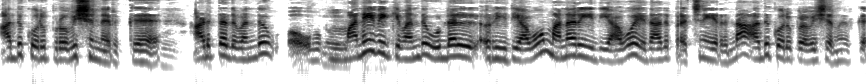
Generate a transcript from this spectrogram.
அதுக்கு ஒரு ப்ரொவிஷன் இருக்கு. அடுத்தது வந்து மனைவிக்கு வந்து உடல் ரீதியாவோ மன ரீதியாவோ ஏதாவது பிரச்சனை இருந்தா அதுக்கு ஒரு ப்ரொவிஷன் இருக்கு.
